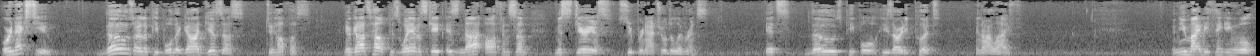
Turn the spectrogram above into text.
or next to you. Those are the people that God gives us to help us. You know, God's help, his way of escape, is not often some mysterious supernatural deliverance. It's those people he's already put in our life. And you might be thinking, well,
